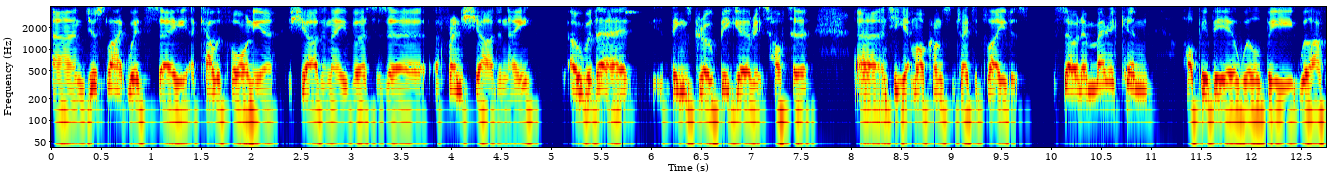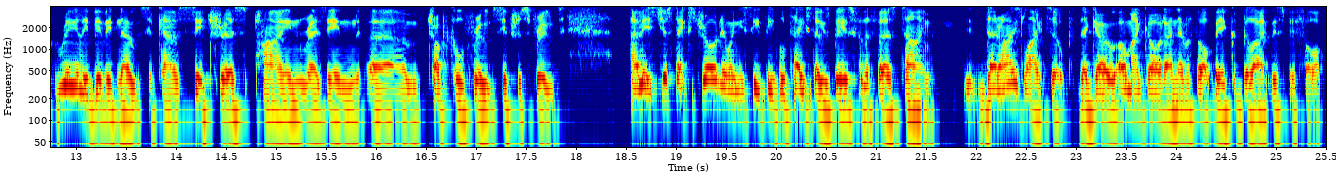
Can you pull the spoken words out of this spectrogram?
And just like with, say, a California Chardonnay versus a, a French Chardonnay, over there things grow bigger, it's hotter, uh, and so you get more concentrated flavors. So an American hoppy beer will be will have really vivid notes of kind of citrus, pine, resin, um, tropical fruit, citrus fruit. And it's just extraordinary when you see people taste those beers for the first time. Their eyes light up. They go, "Oh my god, I never thought beer could be like this before."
